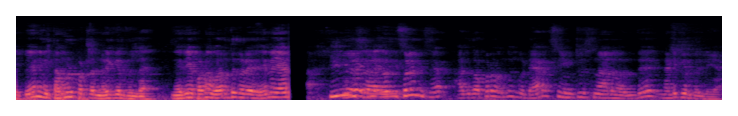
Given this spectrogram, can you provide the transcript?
இப்போ ஏன் நீங்க தமிழ் படத்தில் நடிக்கிறது இல்ல? நிறைய படம் வருது கிடையாது. ஏன்னா சொல்லுங்க சார். அதுக்கப்புறம் வந்து உங்க டைரக்ஷன் இன்ட்ரெஸ்ட்னால வந்து நடிக்கிறது இல்லையா?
